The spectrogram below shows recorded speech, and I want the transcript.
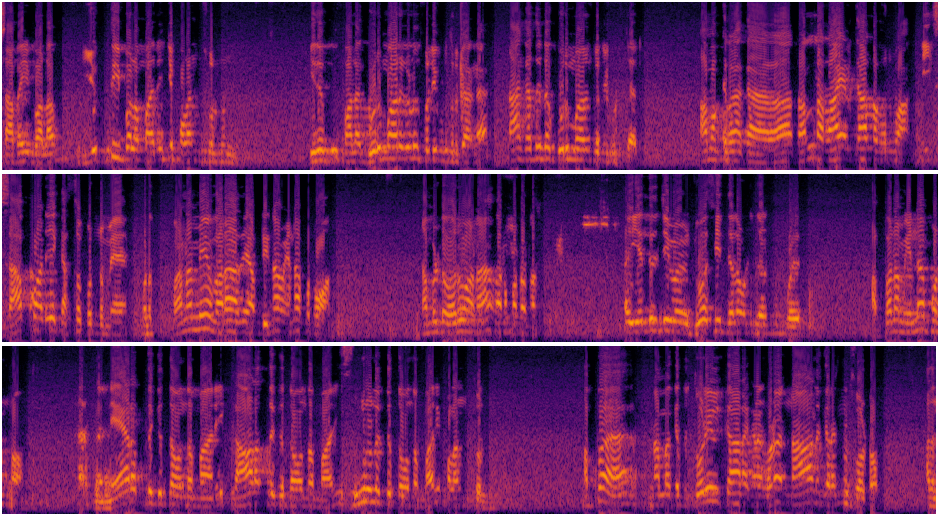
சபை பலம் யுக்தி பலம் அறிஞ்சு பலன் சொல்லணும். இது பல குருமார்களும் சொல்லி கொடுத்துருக்காங்க. நான் கத்துக்கிட்ட குருமாரும் சொல்லி கொடுத்தாரு. ஆமாக்கு நல்ல ராயல் கார்ல வருவான். நீ சாப்பாடே கஷ்டப்படணுமே. உனக்கு பணமே வராது அப்படின்னா அவன் என்ன பண்ணுவான்? நம்மள்ட்ட வருவானா? வரமாட்டானா? அது எந்திரிச்சு இவன் ஜோசியத்தெல்லாம் ஒன்று அப்ப நம்ம என்ன பண்ணோம் நேரத்துக்கு தகுந்த மாதிரி காலத்துக்கு தகுந்த மாதிரி சூழலுக்கு தகுந்த மாதிரி பலன் சொல்லணும். அப்ப நமக்கு இந்த தொழில் காரகனை கூட நாலு கிரகம் சொல்றோம். அந்த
